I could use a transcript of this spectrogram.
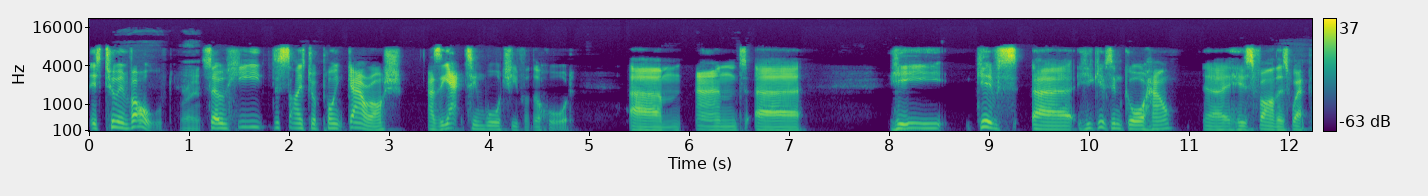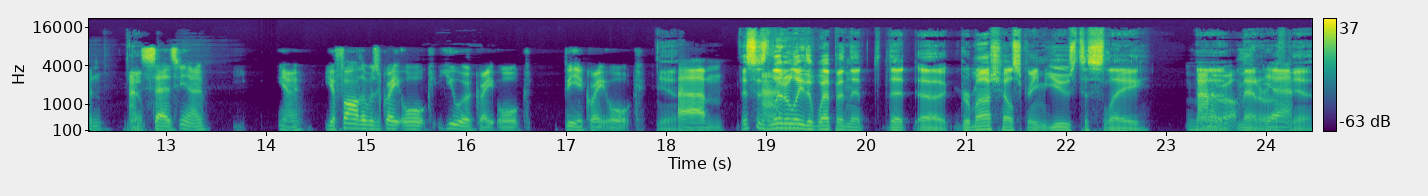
it's too involved. Right. So he decides to appoint Garrosh as the acting war chief of the Horde, um, and uh, he gives uh, he gives him Gorehowl, uh, his father's weapon, Yep. and says, you know, you know, your father was a great orc, you were a great orc, be a great orc. Yeah. Um, This is literally the weapon that that uh, Grommash Hellscream used to slay uh, Mannoroth. Mannoroth. Yeah, yeah,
